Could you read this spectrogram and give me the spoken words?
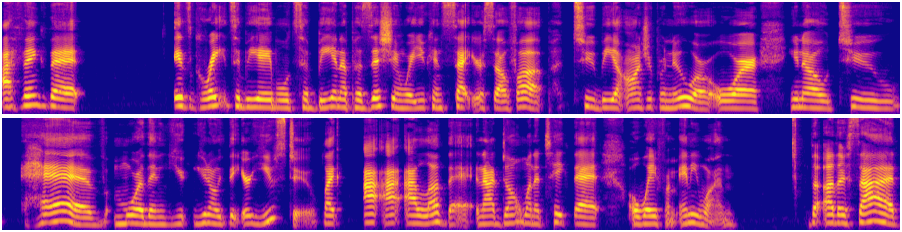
I think that it's great to be able to be in a position where you can set yourself up to be an entrepreneur or you know to have more than you you know that you're used to like i i, I love that and i don't want to take that away from anyone. The other side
